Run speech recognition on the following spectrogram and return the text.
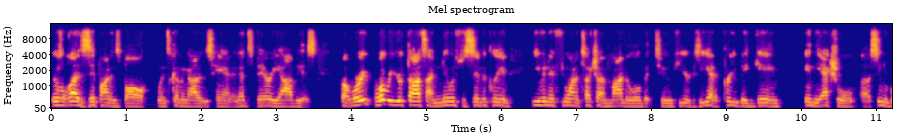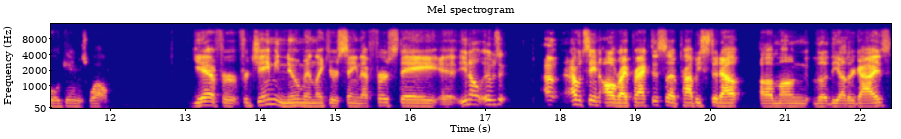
there's a lot of zip on his ball when it's coming out of his hand, and that's very obvious. But what were your thoughts on Newman specifically, and even if you want to touch on Mond a little bit too here, because he had a pretty big game in the actual uh, Senior Bowl game as well. Yeah, for for Jamie Newman, like you were saying, that first day, eh, you know, it was, I, I would say, an all right practice. Uh, probably stood out among the the other guys.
